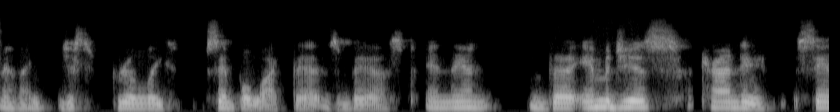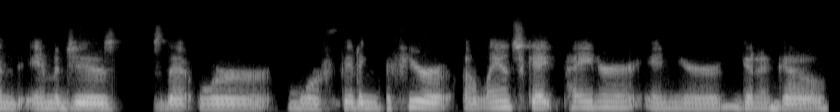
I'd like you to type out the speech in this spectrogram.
And I think just really simple like that is best. And then the images, trying to send images that were more fitting. If you're a landscape painter and you're going to go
